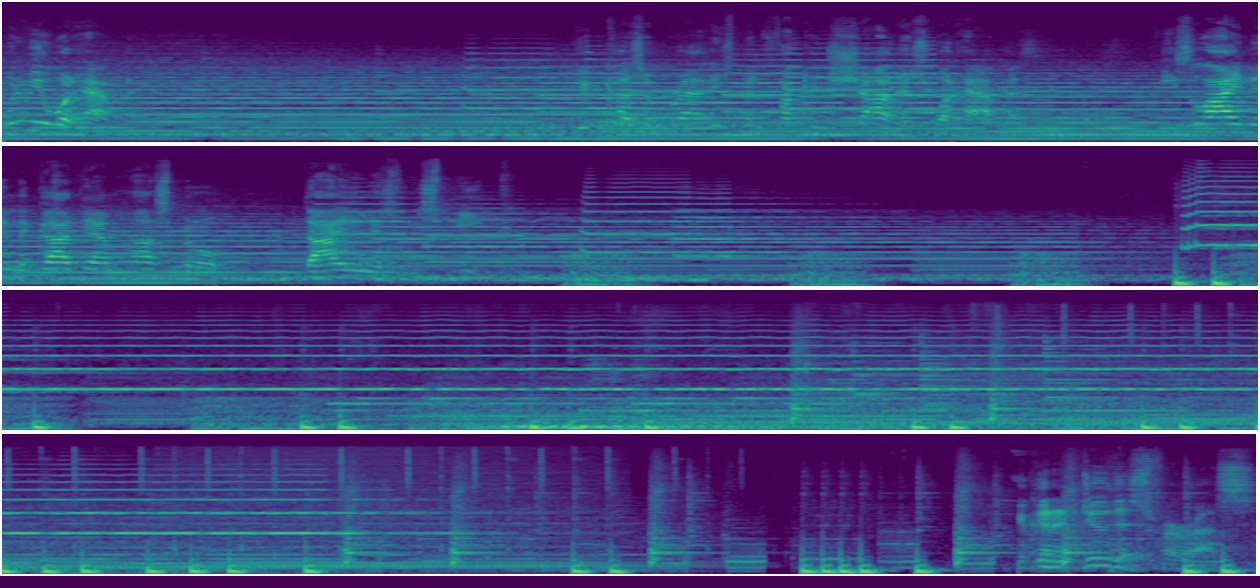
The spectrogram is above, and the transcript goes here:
What do you mean, what happened? Your cousin Bradley's been fucking shot, is what happened. He's lying in the goddamn hospital, dying as we speak. Do this for us.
